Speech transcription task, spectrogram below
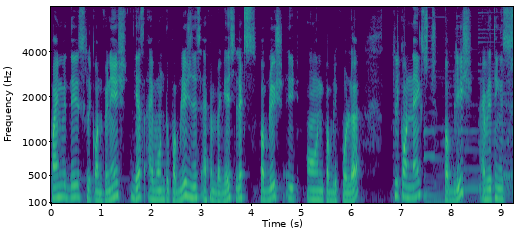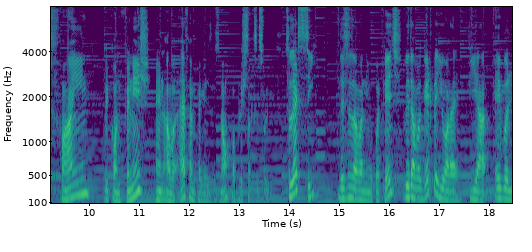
Fine with this. Click on finish. Yes I want to publish this FM package. Let's publish it on public folder. Click on next. Publish. Everything is fine click on finish and our fm package is now published successfully. So let's see. This is our new package. With our gateway uri we are able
